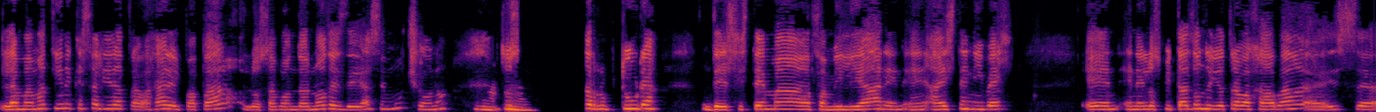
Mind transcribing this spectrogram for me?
La mamá tiene que salir a trabajar, el papá los abandonó desde hace mucho, ¿no? Entonces, una ruptura del sistema familiar a este nivel. En, el hospital donde yo trabajaba, es eh,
